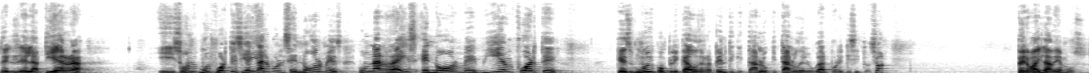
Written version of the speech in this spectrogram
de, la tierra. Y son muy fuertes y hay árboles enormes, con una raíz enorme, bien fuerte, que es muy complicado de repente quitarlo, quitarlo del lugar por X situación. Pero ahí la vemos,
